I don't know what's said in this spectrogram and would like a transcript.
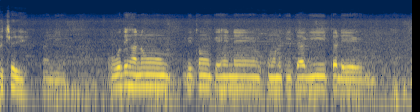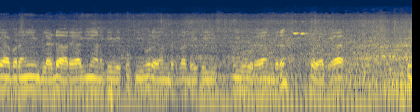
ਅੱਛਾ ਜੀ। ਹਾਂਜੀ। ਉਹ ਤੇ ਸਾਨੂੰ ਇਥੋਂ ਕਿਸੇ ਨੇ ਫੋਨ ਕੀਤਾ ਕਿ ਤੁਹਾਡੇ ਪੈਪ ਰਾਹੀਂ ਬਲੱਡ ਆ ਰਿਹਾ ਕਿ ਆਣ ਕੇ ਵੇਖੋ ਕੀ ਹੋ ਰਿਹਾ ਅੰਦਰ, ਤੁਹਾਡੇ ਕੋਈ ਕੋਈ ਹੋ ਰਿਹਾ ਅੰਦਰ, ਹੋਇਆ ਪਿਆ ਹੈ। ਤੇ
